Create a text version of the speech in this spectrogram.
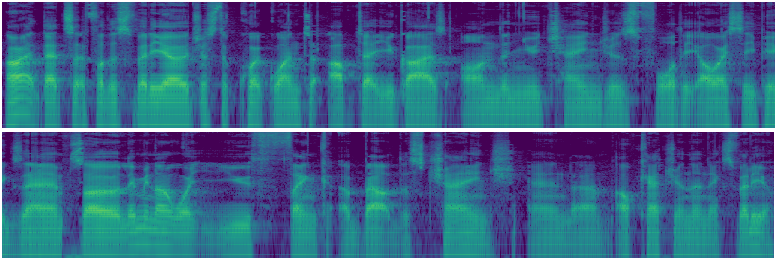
Alright, that's it for this video. Just a quick one to update you guys on the new changes for the OSCP exam. So let me know what you think about this change and um, I'll catch you in the next video.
